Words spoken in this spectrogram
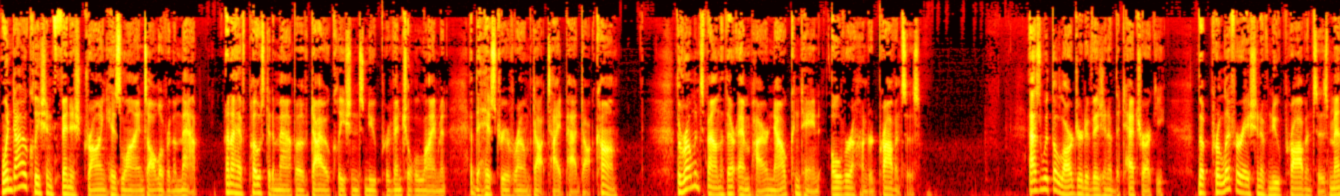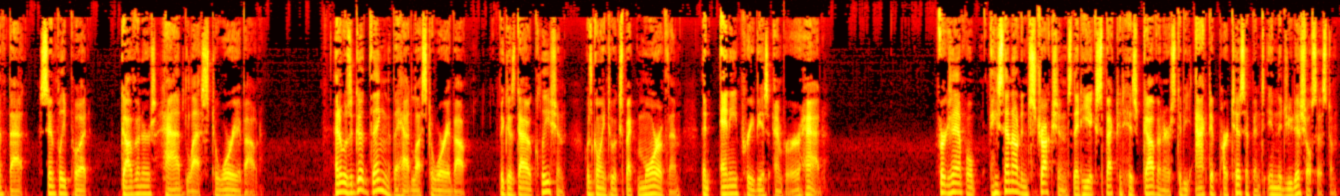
When Diocletian finished drawing his lines all over the map, and I have posted a map of Diocletian's new provincial alignment at thehistoryofrome.typepad.com, the Romans found that their empire now contained over a hundred provinces. As with the larger division of the Tetrarchy, the proliferation of new provinces meant that, simply put, governors had less to worry about. And it was a good thing that they had less to worry about, because Diocletian was going to expect more of them than any previous emperor had. For example, he sent out instructions that he expected his governors to be active participants in the judicial system.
